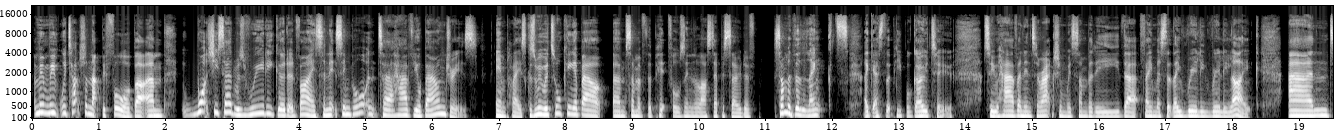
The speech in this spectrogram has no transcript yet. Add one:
I mean, we we touched on that before, but um, what she said was really good advice, and it's important to have your boundaries in place because we were talking about um, some of the pitfalls in the last episode of some of the lengths i guess that people go to to have an interaction with somebody that famous that they really really like. And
